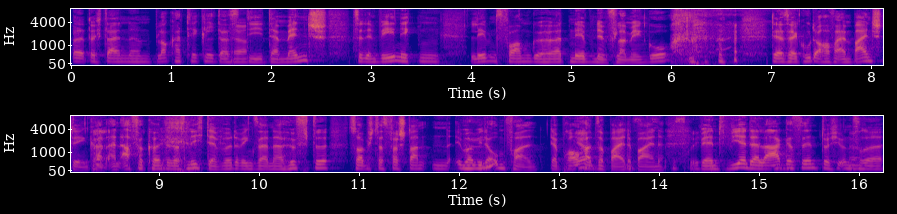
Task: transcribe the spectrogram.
äh, durch deinen Blogartikel, dass die, der Mensch zu den wenigen Lebensformen gehört, neben dem Flamingo, der sehr gut auch auf einem Bein stehen kann. Ein Affe könnte das nicht, der würde wegen seiner Hüfte, so habe ich das verstanden, immer mhm. wieder umfallen. Der braucht also beide Beine. Während wir in der Lage sind, durch unsere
